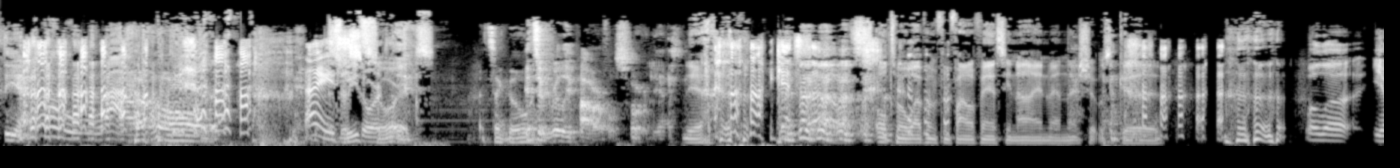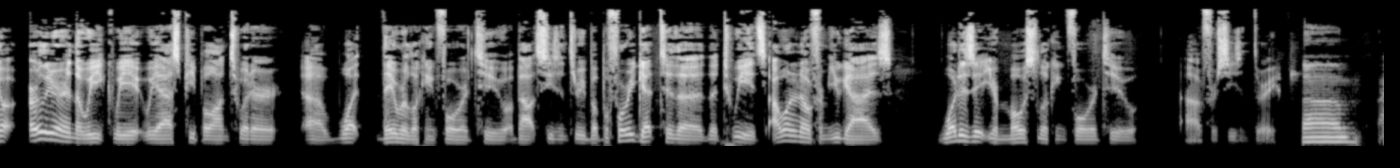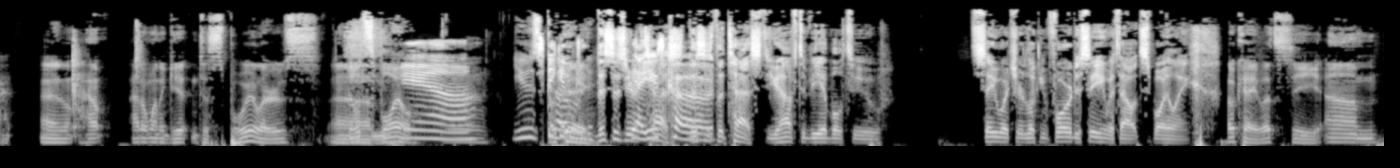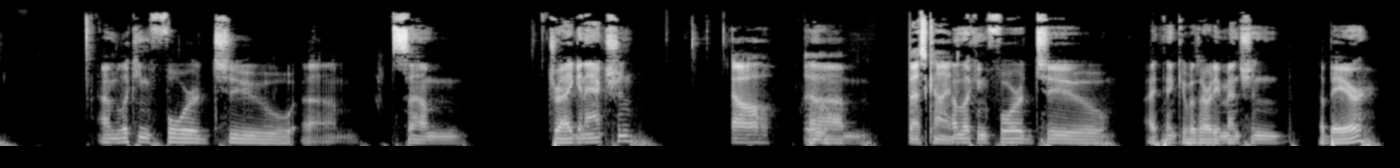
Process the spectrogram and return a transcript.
The end. Oh wow! nice. Sweet sword swords. That's a good one. it's a really powerful sword. Yes. Yeah. I guess so. Ultimate weapon from Final Fantasy Nine, man. That shit was good. Well, uh, you know, earlier in the week, we we asked people on Twitter uh, what they were looking forward to about season three. But before we get to the the tweets, I want to know from you guys what is it you're most looking forward to uh, for season three. Um, I I don't how I don't want to get into spoilers. Um, Don't spoil. Yeah. Use Speaking code. Okay. This is your Yeah, use test. This is the test. You have to be able to say what you're looking forward to seeing without spoiling. Okay, let's see. Um, I'm looking forward to um, some dragon action. Oh, Um, best kind. I'm looking forward to. I think it was already mentioned a bear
